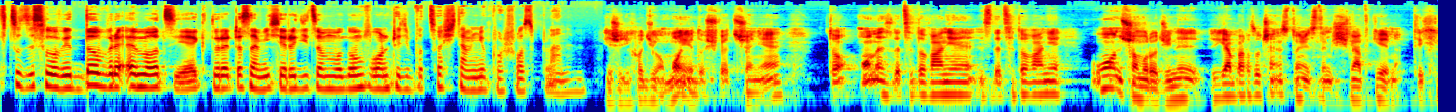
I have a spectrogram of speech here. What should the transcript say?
w cudzysłowie dobre emocje, które czasami się rodzicom mogą włączyć, bo coś tam nie poszło z planem? Jeżeli chodzi o moje doświadczenie, to one zdecydowanie, zdecydowanie łączą rodziny. Ja bardzo często jestem świadkiem tych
